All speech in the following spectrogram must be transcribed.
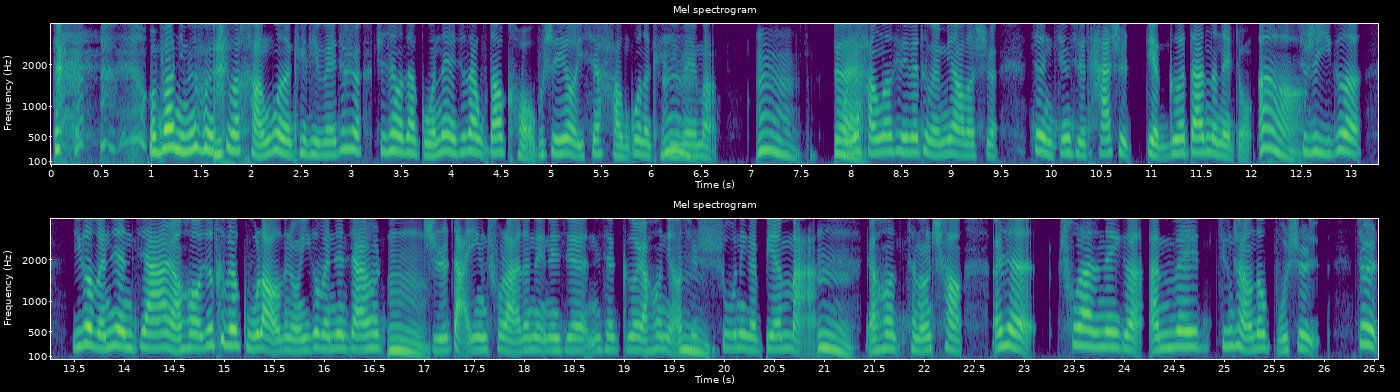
对。我不知道你们有没有去过韩国的 KTV，就是之前我在国内就在五道口，不是也有一些韩国的 KTV 吗？嗯，嗯，对。我觉得韩国 KTV 特别妙的是，就你进去它是点歌单的那种，嗯，就是一个一个文件夹，然后就特别古老的那种一个文件夹，然后纸打印出来的那那些那些歌，然后你要去输那个编码，嗯，然后才能唱，而且出来的那个 MV 经常都不是。就是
